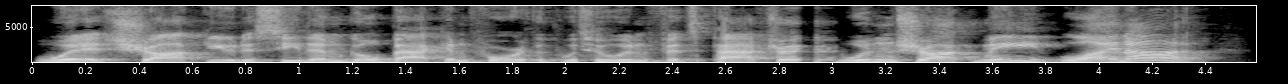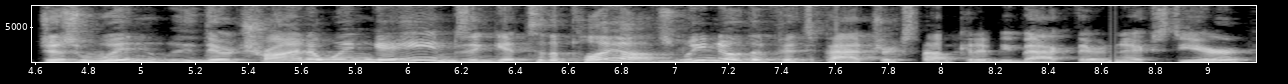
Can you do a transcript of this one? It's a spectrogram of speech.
would it shock you to see them go back and forth with Tua and Fitzpatrick? Wouldn't shock me. Why not? Just win. They're trying to win games and get to the playoffs. Mm-hmm. We know that Fitzpatrick's not going to be back there next year.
